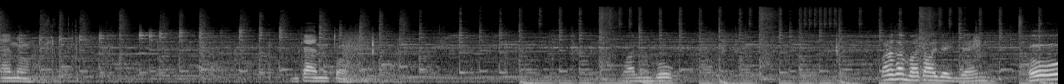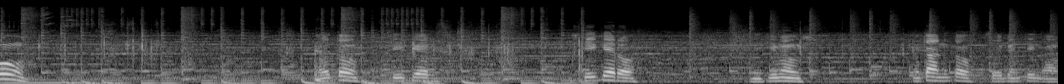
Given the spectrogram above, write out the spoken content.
Ano? Magkano to? One book. Para saan ba ito, Jeng? Oo. Ito, sticker. Sticker oh. Mickey Mouse. Magkano to? 17 ah.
